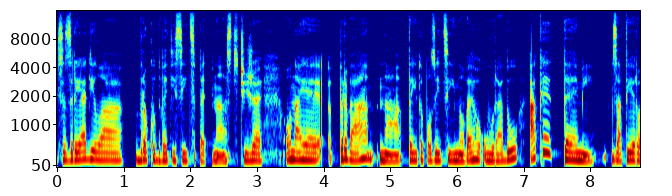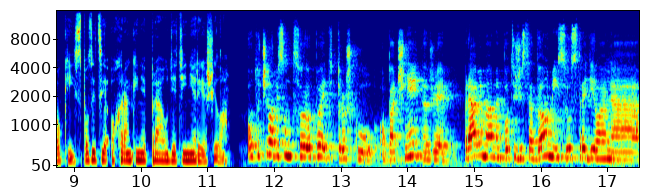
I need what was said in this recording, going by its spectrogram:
sa zriadila v roku 2015. Čiže ona je prvá na tejto pozícii nového úradu. Aké témy za tie roky z pozície ochrankyne práv detí neriešila? Otočila by som svoju odpoveď trošku opačne, že práve máme pocit, že sa veľmi sústredila na e,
